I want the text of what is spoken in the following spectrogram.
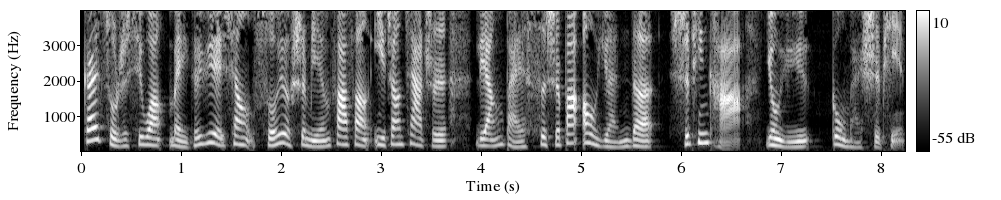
该组织希望每个月向所有市民发放一张价值两百四十八澳元的食品卡，用于购买食品。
